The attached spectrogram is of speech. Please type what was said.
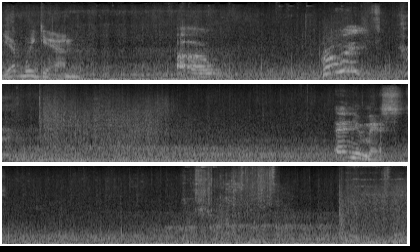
Yep, we can. Uh-oh. It! And you missed. Put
